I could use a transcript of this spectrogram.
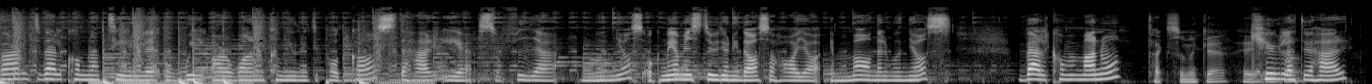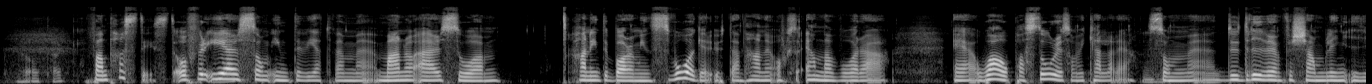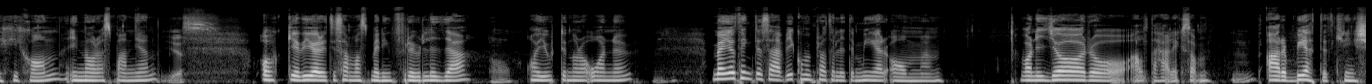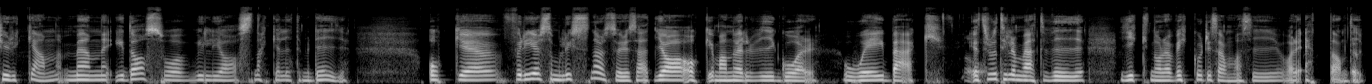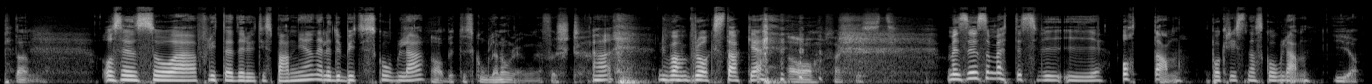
Varmt välkomna till We Are One Community Podcast. Det här är Sofia Munoz och med mig i studion idag så har jag Emanuel Munoz. Välkommen Manu. Tack så mycket. Hej, Kul Eva. att du är här. Ja, tack. Fantastiskt. Och för er som inte vet vem Manu är så han är inte bara min svåger utan han är också en av våra eh, wow-pastorer som vi kallar det. Mm. Som, eh, du driver en församling i Gijon i norra Spanien. Yes. Och eh, det gör det tillsammans med din fru Lia. Ja. Och har gjort det några år nu. Mm. Men jag tänkte så här, vi kommer prata lite mer om eh, vad ni gör och allt det här liksom. Mm. Arbetet kring kyrkan. Men idag så vill jag snacka lite med dig. Och eh, för er som lyssnar så är det så här att jag och Emanuel vi går way back. Ja. Jag tror till och med att vi gick några veckor tillsammans i, var det ettan typ? Ettan. Och sen så flyttade du till Spanien, eller du bytte skola. Ja, bytte skola några gånger först. Ja, du var en bråkstake. Ja, faktiskt. Men sen så möttes vi i åttan på kristna skolan. Ja.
